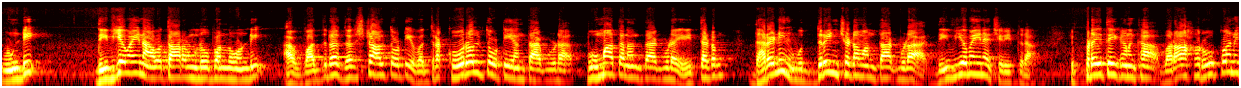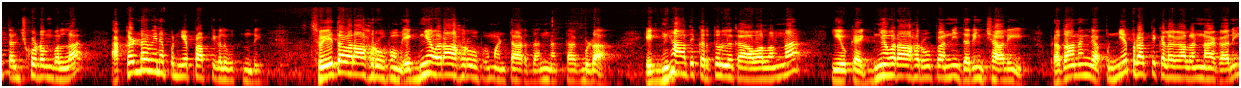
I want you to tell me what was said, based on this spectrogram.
ఉండి దివ్యమైన అవతారం రూపంలో ఉండి ఆ వజ్ర దృష్టాలతోటి వజ్ర కూరలతోటి అంతా కూడా భూమాతనంతా కూడా ఎత్తడం ధరణిని ఉద్ధరించడం అంతా కూడా దివ్యమైన చరిత్ర. ఎప్పుడైతే కనుక వరాహ రూపాన్ని తలుచుకోవడం వల్ల అఖండమైన పుణ్యప్రాప్తి కలుగుతుంది. శ్వేత వరాహ రూపం యజ్ఞవరాహ రూపం అంటారు. దాన్ని అంతా కూడా యజ్ఞాది కర్తలు కావాలన్నా ఈ యొక్క యజ్ఞవరాహ రూపాన్ని ధరించాలి. ప్రధానంగా పుణ్యప్రాప్తి కలగాలన్నా కానీ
